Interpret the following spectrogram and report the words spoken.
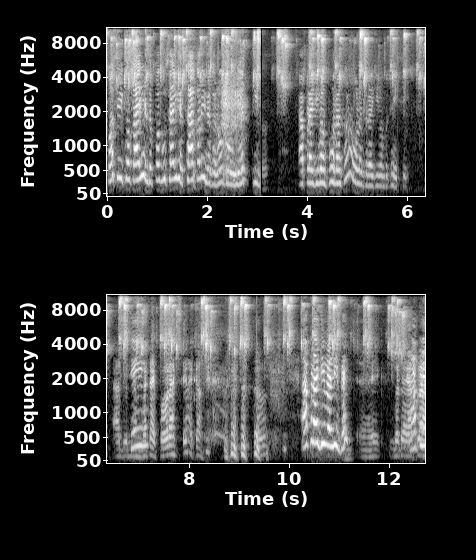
પછી કોક આવીએ ને તો પગું સારીએ સા કરીને કે રોગો હેતથી. આપણા જીવન ભોરા થોડો ઓળદરા જીવન બધા છે. આપણા જીવન નહીં ભાઈ. આપણે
